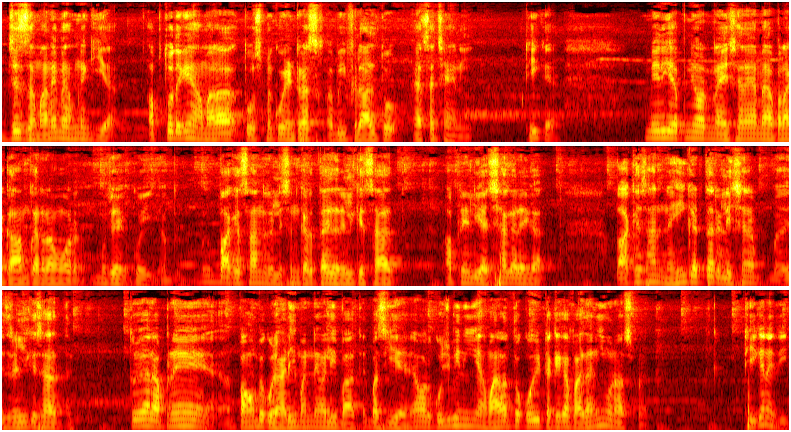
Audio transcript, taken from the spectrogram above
जिस ज़माने में हमने किया, अब तो देखें हमारा तो उसमें कोई इंटरेस्ट अभी फ़िलहाल तो ऐसा है नहीं, ठीक है? मेरी अपनी ऑर्गेनाइजेशन है, मैं अपना काम कर रहा हूँ और मुझे कोई पाकिस्तान रिलेशन करता है इसराइल के साथ, अपने लिए अच्छा करेगा। पाकिस्तान नहीं करता रिलेशन इसराइल के साथ तो यार अपने पाँव पे कुल्हाड़ी मरने वाली बात है, बस ये है। और कुछ भी नहीं है, हमारा तो कोई टके का फ़ायदा नहीं होना उसमें। ठीक है ना जी?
